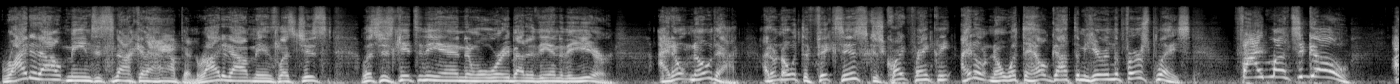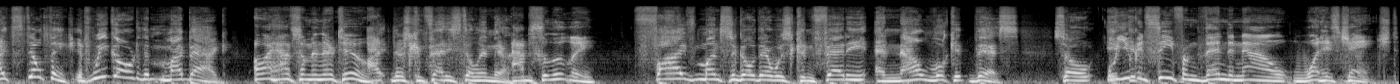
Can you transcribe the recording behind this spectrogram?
Ride it out means it's not going to happen. Ride it out means let's just let's just get to the end and we'll worry about it at the end of the year. I don't know that. I don't know what the fix is because, quite frankly, I don't know what the hell got them here in the first place. Five months ago, I still think if we go to the my bag, Oh, I have some in there too. I, there's confetti still in there. Absolutely. Five months ago, there was confetti, and now look at this. So, Well, it- you it- can see from then to now what has changed.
